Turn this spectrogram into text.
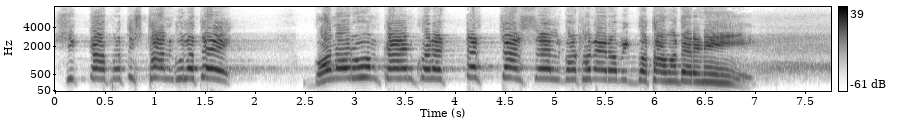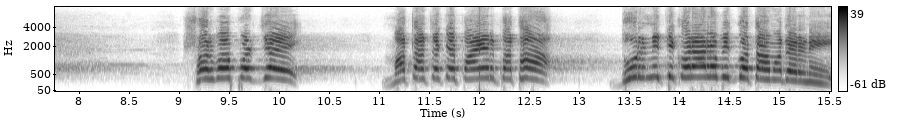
শিক্ষা প্রতিষ্ঠানগুলোতে গণরুম কায়েম করে টেকচার সেল গঠনের অভিজ্ঞতা আমাদের নেই। সর্বপর্যায়ে মাথা থেকে পায়ের পাথা দুর্নীতি করার অভিজ্ঞতা আমাদের নেই।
